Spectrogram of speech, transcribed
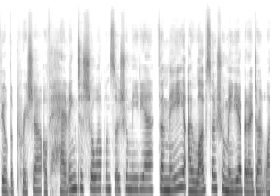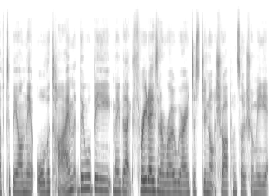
feel the pressure of having to show up on social media. For me, I love social media, but I don't love to be on there all the time. There will be maybe like three days in a row where I just do not show up on social media at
